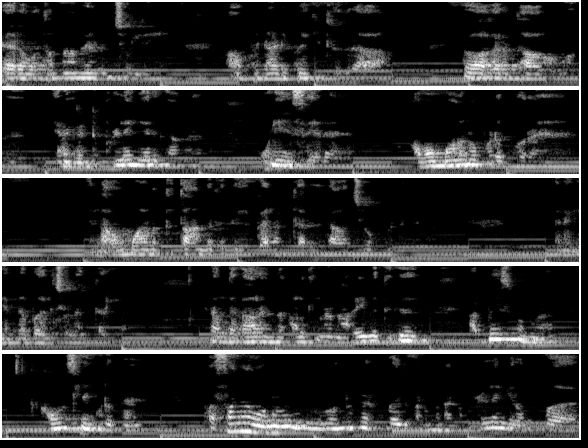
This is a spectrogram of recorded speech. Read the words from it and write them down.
வேற ஒருத்தன் தான் வேணும்னு சொல்லி அவன் பின்னாடி போய்கிட்டு இருக்கிறா. விவாகரத்து ஆகும்போது எனக்கு ரெண்டு பிள்ளைங்க இருக்காங்க. ஊழியம் செய்கிறேன் அவமானப்பட போகிறேன் இந்த அவமானத்தை தாங்கிறதுக்கு பலன் தரதுக்காக ஜோம் பண்ணுங்க எனக்கு என்ன பதில் சொல்ல தெரியல. அந்த காலம் இந்த காலத்தில் நான் நிறைய பேத்துக்கு அட்வைஸ் பண்ணுவேன். கவுன்சிலிங் கொடுப்பேன். பசங்க ஒன்றும் ஒன்றுமே ரொம்ப இது பண்ண மாட்டாங்க பிள்ளைங்க ரொம்ப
